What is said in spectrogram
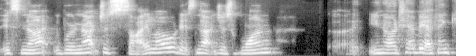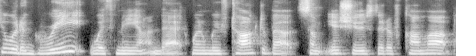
it's not we're not just siloed. It's not just one uh, you know Tabbye i think you would agree with me on that when we've talked about some issues that have come up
